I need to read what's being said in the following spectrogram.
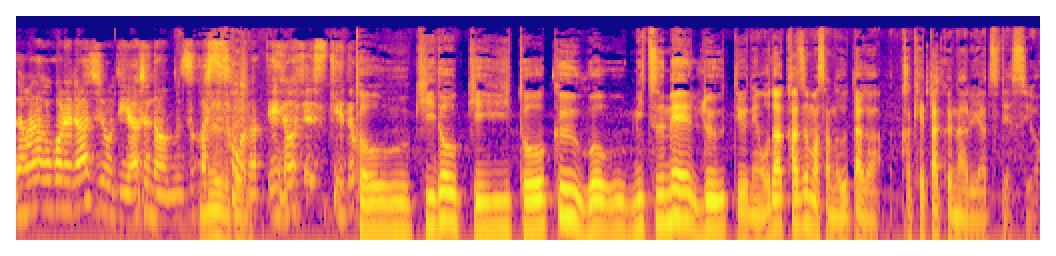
なかなかこれラジオでやるのは難しそうなテーマですけど。時々遠くを見つめるっていうね、小田和正の歌がかけたくなるやつですよ。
